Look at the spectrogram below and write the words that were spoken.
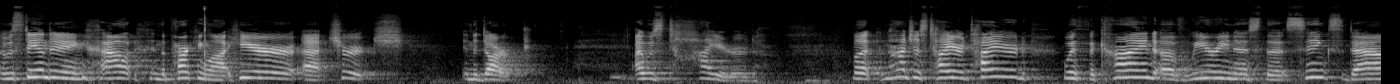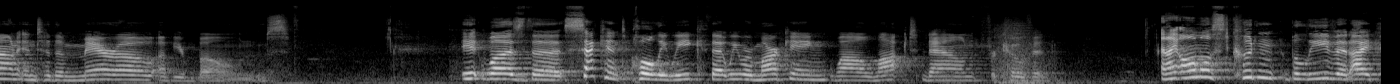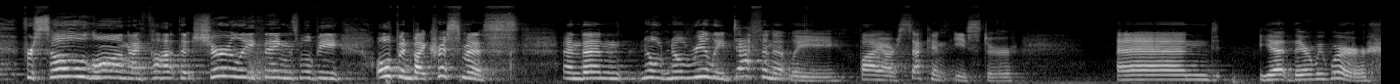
I was standing out in the parking lot here at church in the dark. I was tired, but not just tired, tired with the kind of weariness that sinks down into the marrow of your bones. It was the second Holy Week that we were marking while locked down for COVID. And I almost couldn't believe it. I, for so long, I thought that surely things will be open by Christmas. And then, no, no, really, definitely by our second Easter. And yet, there we were,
